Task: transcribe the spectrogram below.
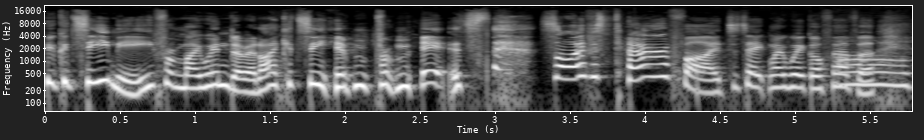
who could see me from my window and I could see him from his. So I was terrified to take my wig off ever. Oh,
